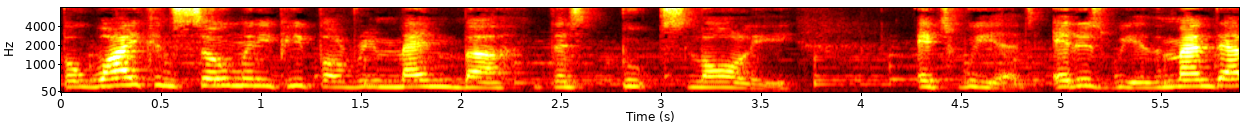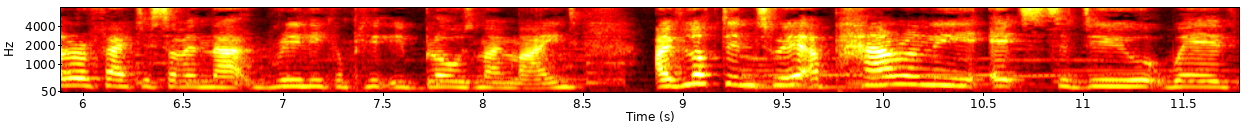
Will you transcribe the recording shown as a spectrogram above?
but why can so many people remember this Boots lolly? it's weird. It is weird. The Mandela effect is something that really completely blows my mind. I've looked into it. Apparently it's to do with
